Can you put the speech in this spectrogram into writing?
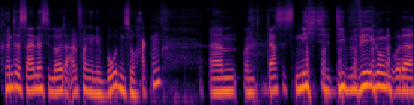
könnte es sein, dass die Leute anfangen, in den Boden zu hacken. Ähm, und das ist nicht die Bewegung oder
